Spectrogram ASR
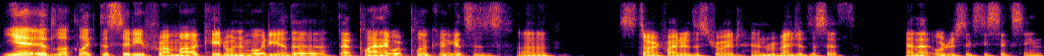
Yeah, it looked like the city from uh, Cato Neimoidia, the that planet where Plo Koon gets his uh, starfighter destroyed in Revenge of the Sith, and that Order sixty six scene.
